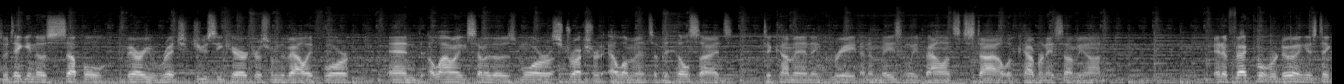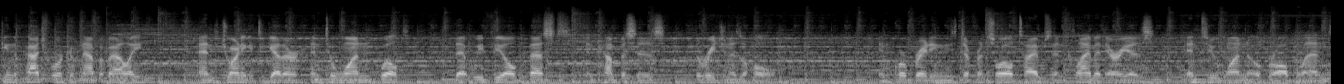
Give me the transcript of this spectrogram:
So taking those supple, very rich, juicy characters from the valley floor and allowing some of those more structured elements of the hillsides to come in and create an amazingly balanced style of Cabernet Sauvignon. In effect, what we're doing is taking the patchwork of Napa Valley and joining it together into one quilt that we feel best encompasses the region as a whole. Incorporating these different soil types and climate areas into one overall blend.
